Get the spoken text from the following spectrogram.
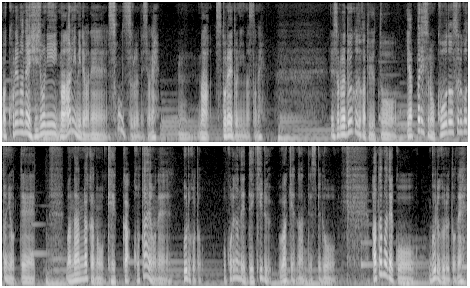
まあこれはね非常に、まあ、ある意味ではね損するんですよね、うん、まあストレートに言いますとね。でそれはどういうことかというとやっぱりその行動することによって、まあ、何らかの結果答えをね得ることこれがねできるわけなんですけど頭でこうぐるぐるとね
